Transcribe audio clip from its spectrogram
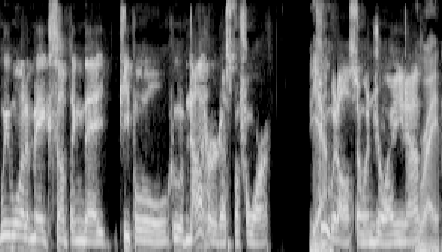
we want to make something that people who have not heard us before yeah. too would also enjoy you know Right.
